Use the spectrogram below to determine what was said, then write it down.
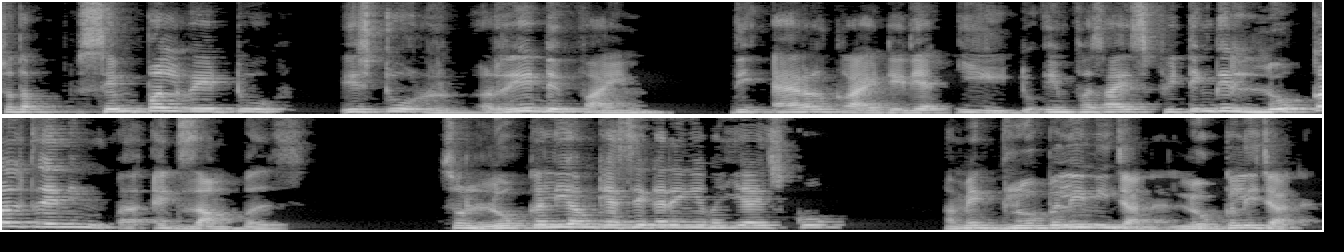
So the simple way to to redefine the error criteria E to emphasize fitting the local training uh, examples. So locally हम कैसे करेंगे भैया इसको? हमें ग्लोबली नहीं जाना है लोकली जाना है।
